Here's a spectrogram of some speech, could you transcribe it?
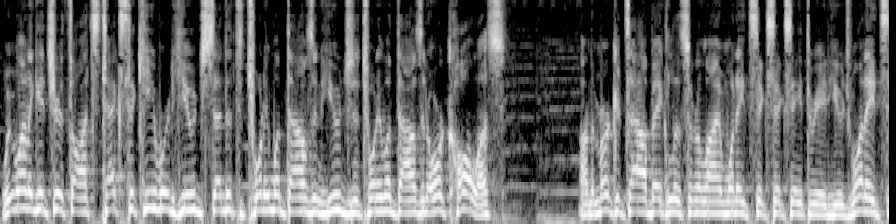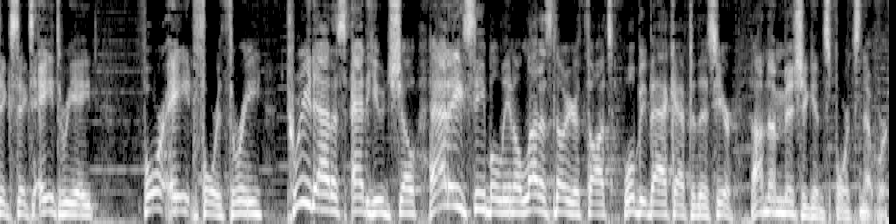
We want to get your thoughts. Text the keyword huge, send it to 21,000 huge to 21,000 or call us on the Mercantile Bank listener line 1 838 huge 1 838 4843. Tweet at us at Huge Show, at AC Bellino. Let us know your thoughts. We'll be back after this here on the Michigan Sports Network.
